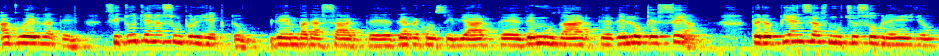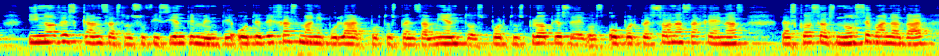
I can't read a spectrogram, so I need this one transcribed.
Acuérdate, si tú tienes un proyecto de embarazarte, de reconciliarte, de mudarte, de lo que sea, pero piensas mucho sobre ello y no descansas lo suficientemente o te dejas manipular por tus pensamientos, por tus propios egos o por personas ajenas, las cosas no se van a dar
